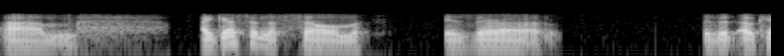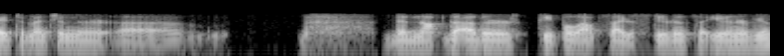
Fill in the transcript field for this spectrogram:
Um, I guess in the film, is there a is it okay to mention there uh, the not the other people outside of students that you interview?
